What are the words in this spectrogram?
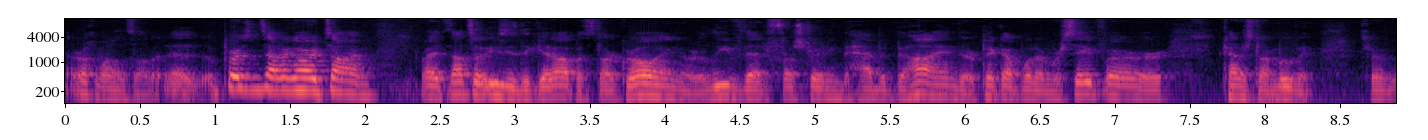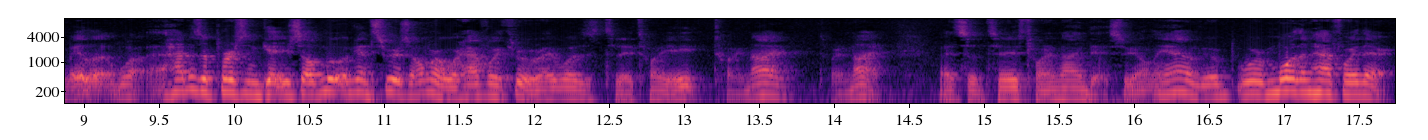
not a person's having a hard time, right? It's not so easy to get up and start growing, or leave that frustrating habit behind, or pick up whatever safer, or kind of start moving. So, how does a person get yourself moving? Again, Sfiras Omer, we're halfway through, right? What is today? 28, 29, 29. Right, so today's 29 days. So you only have, we're more than halfway there.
